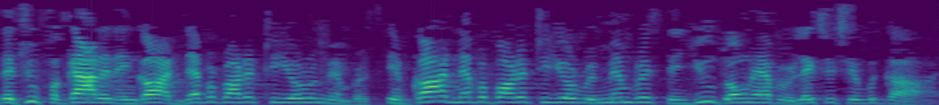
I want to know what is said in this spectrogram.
that you forgot it and God never brought it to your remembrance. If God never brought it to your remembrance, then you don't have a relationship with God.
